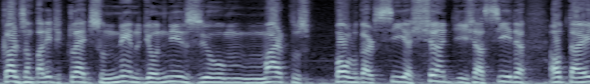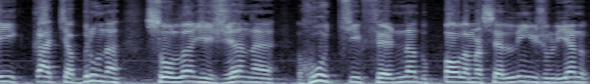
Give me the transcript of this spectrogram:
Carlos Amparede, Clédson, Neno, Dionísio, Marcos Paulo Garcia, Xande, Jacira, Altair, Kátia, Bruna, Solange, Jana, Ruth, Fernando, Paula, Marcelinho, Juliano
